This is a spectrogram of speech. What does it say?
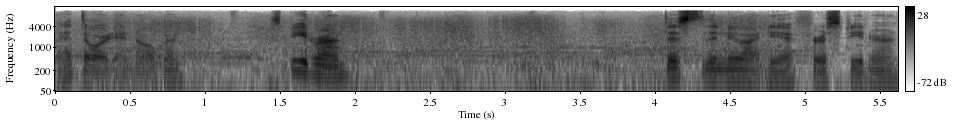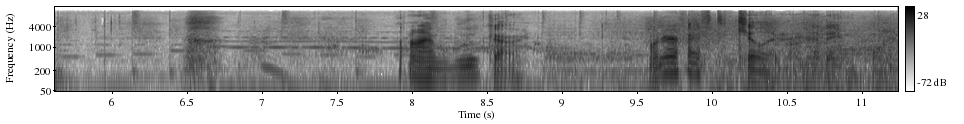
That door didn't open. Speed run. This is the new idea for a speedrun. I don't have a blue card. wonder if I have to kill everyone at any point.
